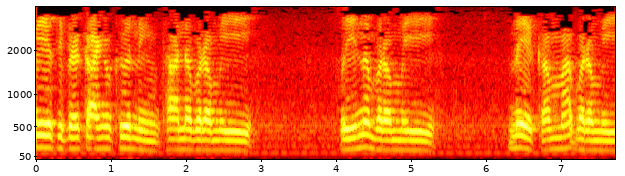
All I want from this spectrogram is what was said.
มีสิบประการก็คือหนึ่งทานบารมี ศีลบารมี เนคขมะบารมี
